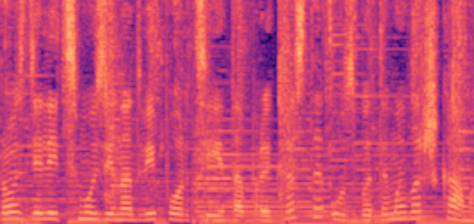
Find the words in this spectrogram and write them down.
Розділіть смузі на дві порції та прикрасьте узбитими вершками.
